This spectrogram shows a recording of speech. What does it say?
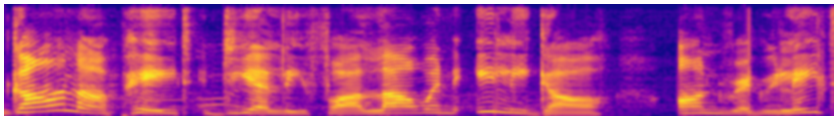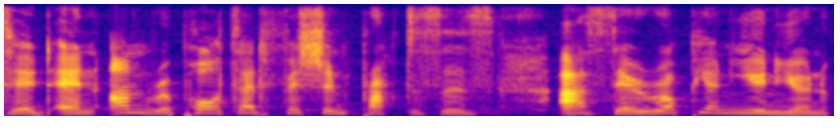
Ghana paid dearly for allowing illegal, unregulated, and unreported fishing practices as the European Union,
